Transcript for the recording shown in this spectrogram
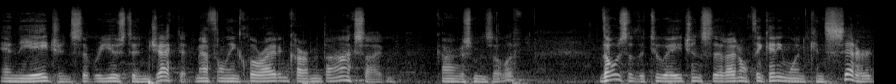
and the agents that were used to inject it, methylene chloride and carbon dioxide, Congressman Zeliff. Those are the two agents that I don't think anyone considered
